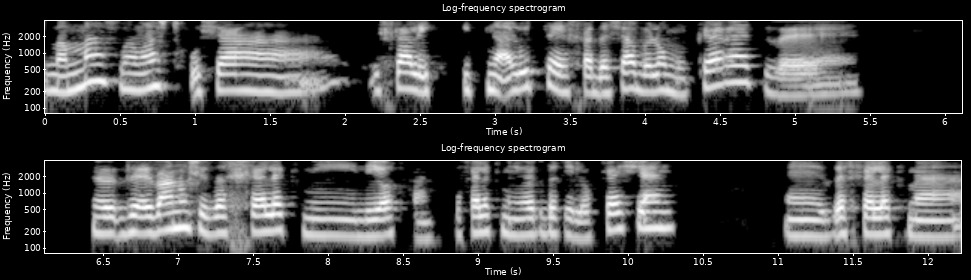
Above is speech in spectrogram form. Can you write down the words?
ממש ממש תחושה, בכלל התנהלות אה, חדשה ולא מוכרת, ו... והבנו שזה חלק מלהיות כאן, זה חלק מלהיות ברילוקיישן, אה, זה חלק מה...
